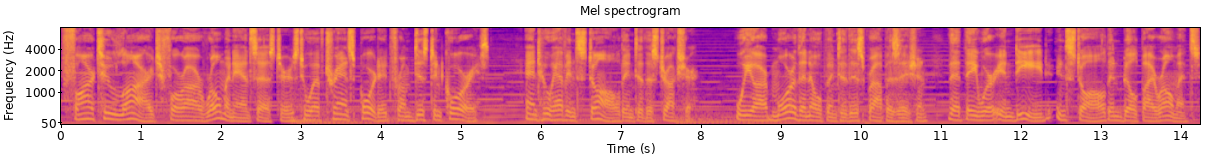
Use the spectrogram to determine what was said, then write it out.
far too large for our Roman ancestors to have transported from distant quarries, and who have installed into the structure. We are more than open to this proposition that they were indeed installed and built by Romans,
